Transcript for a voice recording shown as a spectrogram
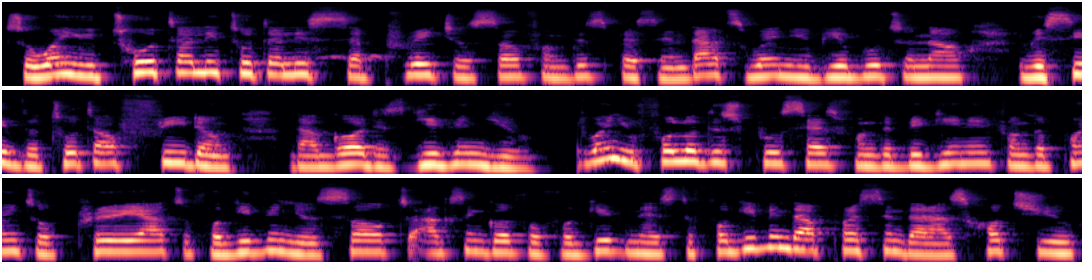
So when you totally, totally separate yourself from this person, that's when you'll be able to now receive the total freedom that God is giving you. When you follow this process from the beginning, from the point of prayer to forgiving yourself, to asking God for forgiveness, to forgiving that person that has hurt you,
